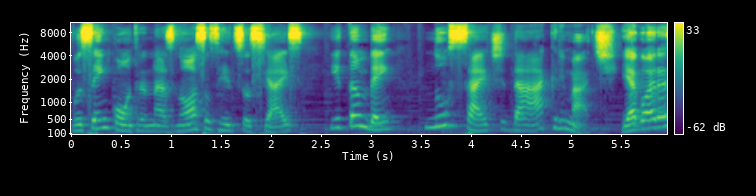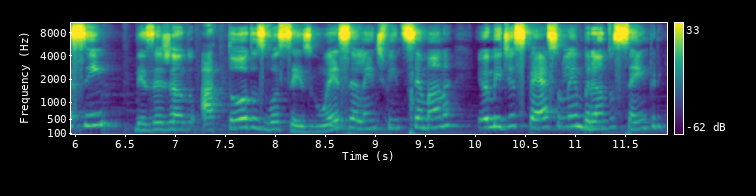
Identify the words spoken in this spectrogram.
você encontra nas nossas redes sociais e também no site da Acrimate. E agora sim, desejando a todos vocês um excelente fim de semana, eu me despeço lembrando sempre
